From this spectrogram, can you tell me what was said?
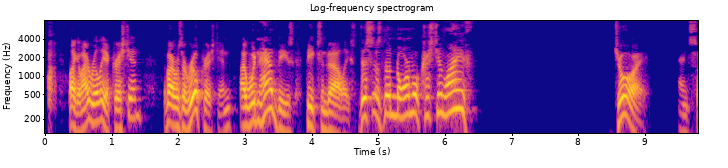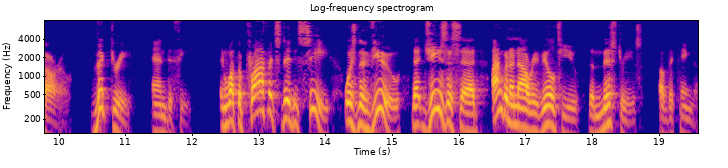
like, am I really a Christian? If I was a real Christian, I wouldn't have these peaks and valleys. This is the normal Christian life. Joy and sorrow, victory and defeat. And what the prophets didn't see was the view that Jesus said, I'm going to now reveal to you the mysteries of the kingdom.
